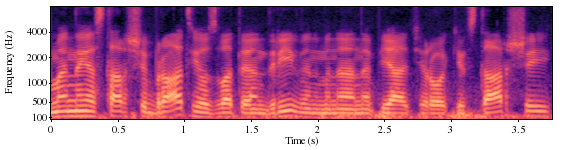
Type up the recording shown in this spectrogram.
Мене є старший брат, його звати Андрій. Він мене на 5 років старший.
